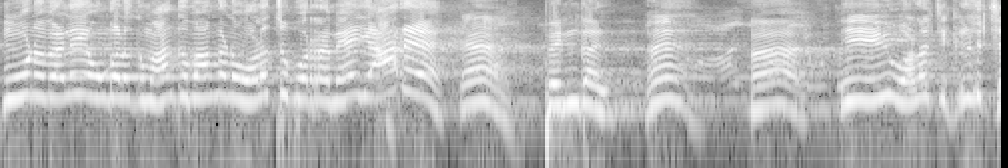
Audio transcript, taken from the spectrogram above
மூணு வேளையும் உங்களுக்கு வாங்கு வாங்கன்னு உழைச்சு போடுறமே யாரு? பெண்கள். நீ உழைச்சு கிழிச்ச.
